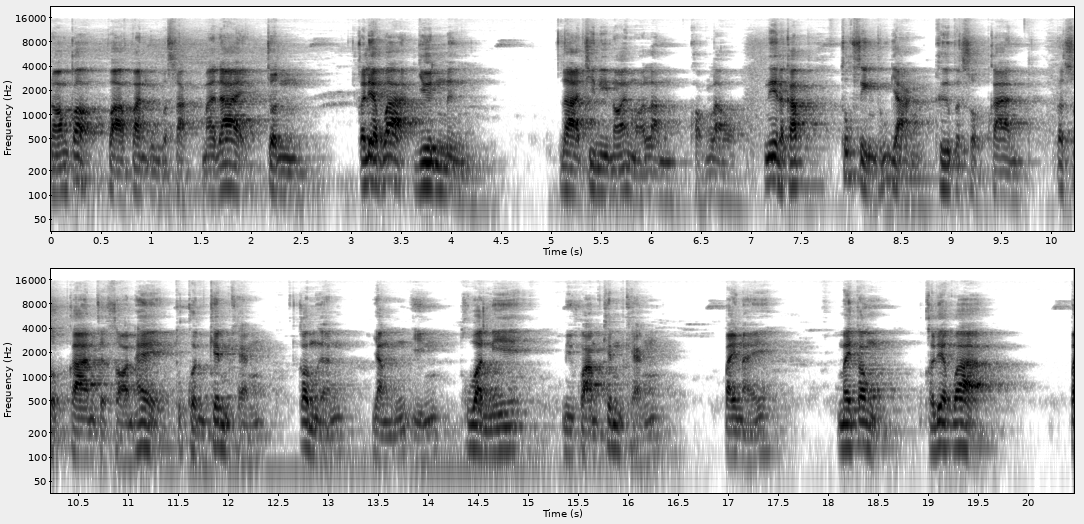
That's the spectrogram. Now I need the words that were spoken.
น้องก็ฝ่าฟันอุปสรรคมาได้จนก็เรียกว่ายืนหนึ่ง ราชินีน้อยหมอลำของเรา นี่แหละครับทุกสิ่งทุกอย่างคือประสบการณ์ประสบการณ์จะสอนให้ทุกคนเข้มแข็งก็เหมือนอย่างอุ๋งอิง ทุกวันนี้มีความเข้มแข็งไปไหน ไม่ต้องเขาเรียกว่าไป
